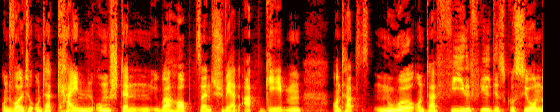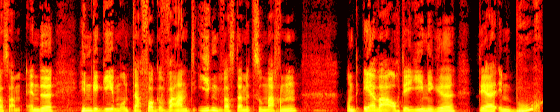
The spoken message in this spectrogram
und wollte unter keinen Umständen überhaupt sein Schwert abgeben und hat nur unter viel, viel Diskussion das am Ende hingegeben und davor gewarnt, irgendwas damit zu machen. Und er war auch derjenige, der im Buch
